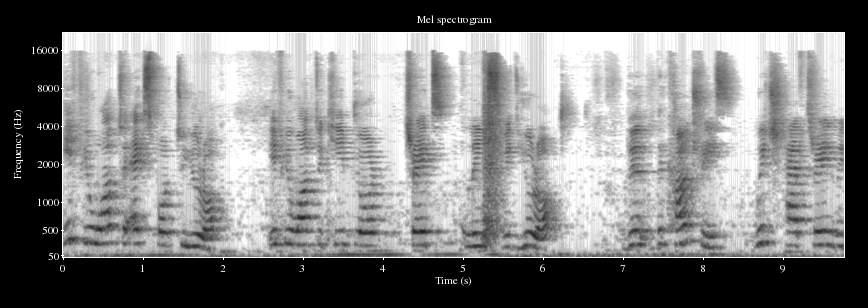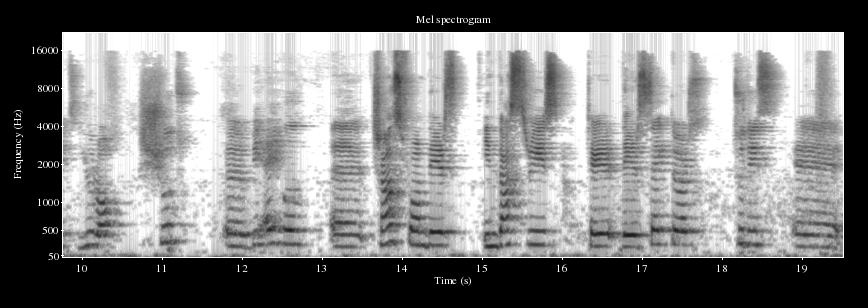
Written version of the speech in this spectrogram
If you want to export to Europe, if you want to keep your trade links with Europe, the, the countries which have trade with Europe should uh, be able uh, transform their industries, their, their sectors to this uh,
